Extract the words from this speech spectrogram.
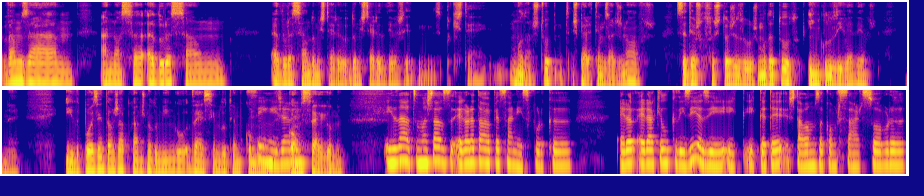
vamos à, à nossa adoração adoração do mistério do mistério de Deus porque isto é muda-nos tudo espera temos olhos novos se Deus ressuscitou Jesus muda tudo inclusive é Deus né? E depois então já pegamos no domingo décimo do tempo comum Sim, já como segue-me Exato, mas sabes, agora estava a pensar nisso, porque era, era aquilo que dizias e, e, e que até estávamos a conversar sobre.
